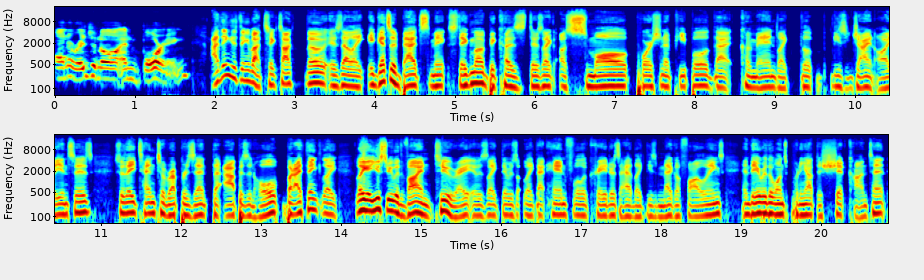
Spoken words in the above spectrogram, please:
unoriginal and boring. I think the thing about TikTok though is that like it gets a bad stigma because there's like a small portion of people that command like the, these giant audiences, so they tend to represent the app as a whole. But I think like like it used to be with Vine too, right? It was like there was like that handful of creators that had like these mega followings, and they were the ones putting out the shit content.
